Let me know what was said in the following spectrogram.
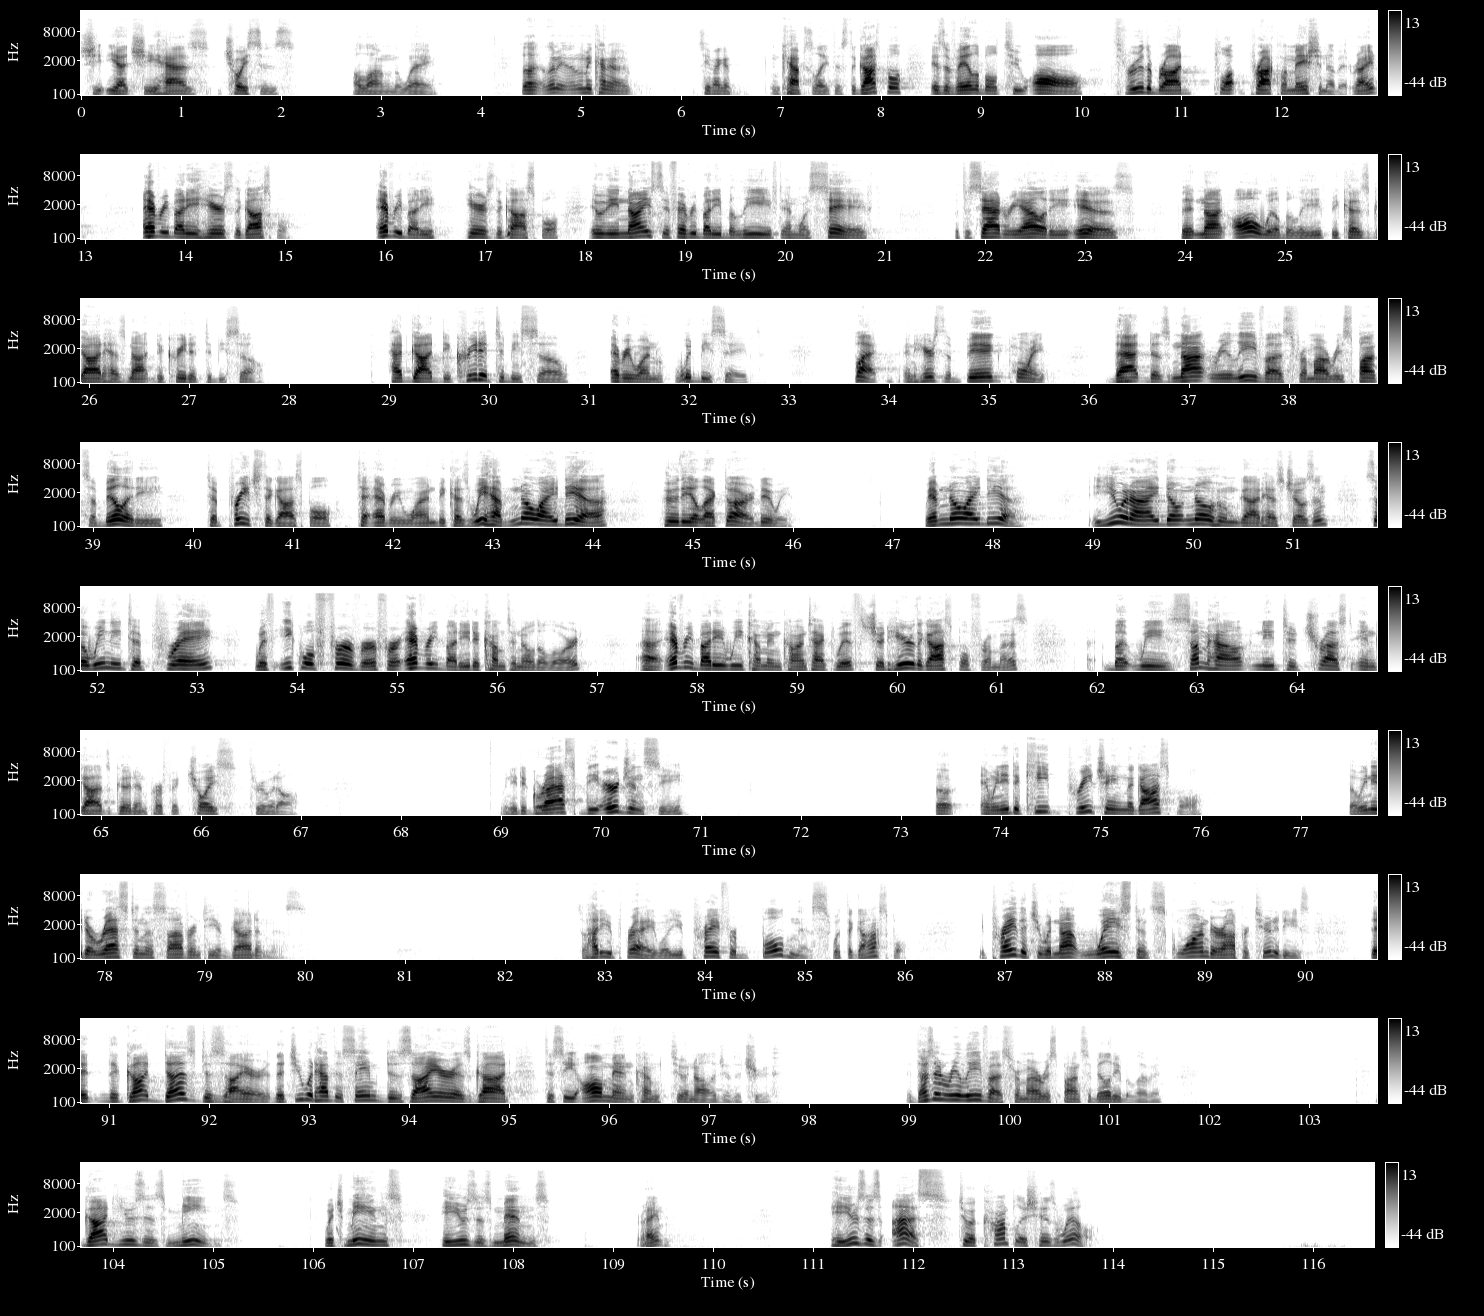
She, yet she has choices along the way. So let me, let me kind of see if I can encapsulate this. The gospel is available to all through the broad pl- proclamation of it, right? Everybody hears the gospel. Everybody hears the gospel. It would be nice if everybody believed and was saved, but the sad reality is that not all will believe because God has not decreed it to be so. Had God decreed it to be so, everyone would be saved. But, and here's the big point that does not relieve us from our responsibility to preach the gospel to everyone because we have no idea who the elect are, do we? We have no idea. You and I don't know whom God has chosen, so we need to pray with equal fervor for everybody to come to know the Lord. Uh, everybody we come in contact with should hear the gospel from us but we somehow need to trust in God's good and perfect choice through it all. We need to grasp the urgency, but, and we need to keep preaching the gospel, but we need to rest in the sovereignty of God in this. So, how do you pray? Well, you pray for boldness with the gospel. You pray that you would not waste and squander opportunities that, that God does desire, that you would have the same desire as God to see all men come to a knowledge of the truth. It doesn't relieve us from our responsibility, beloved. God uses means, which means he uses men's, right? He uses us to accomplish his will.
